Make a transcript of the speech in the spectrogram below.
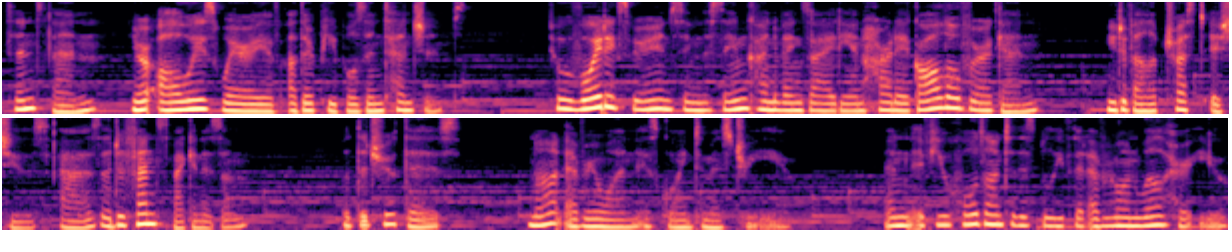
Since then, you're always wary of other people's intentions to avoid experiencing the same kind of anxiety and heartache all over again, you develop trust issues as a defense mechanism. But the truth is, not everyone is going to mistreat you. And if you hold on to this belief that everyone will hurt you,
